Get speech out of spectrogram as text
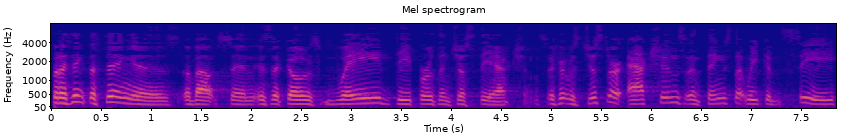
But I think the thing is about sin is it goes way deeper than just the actions. If it was just our actions and things that we could see,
